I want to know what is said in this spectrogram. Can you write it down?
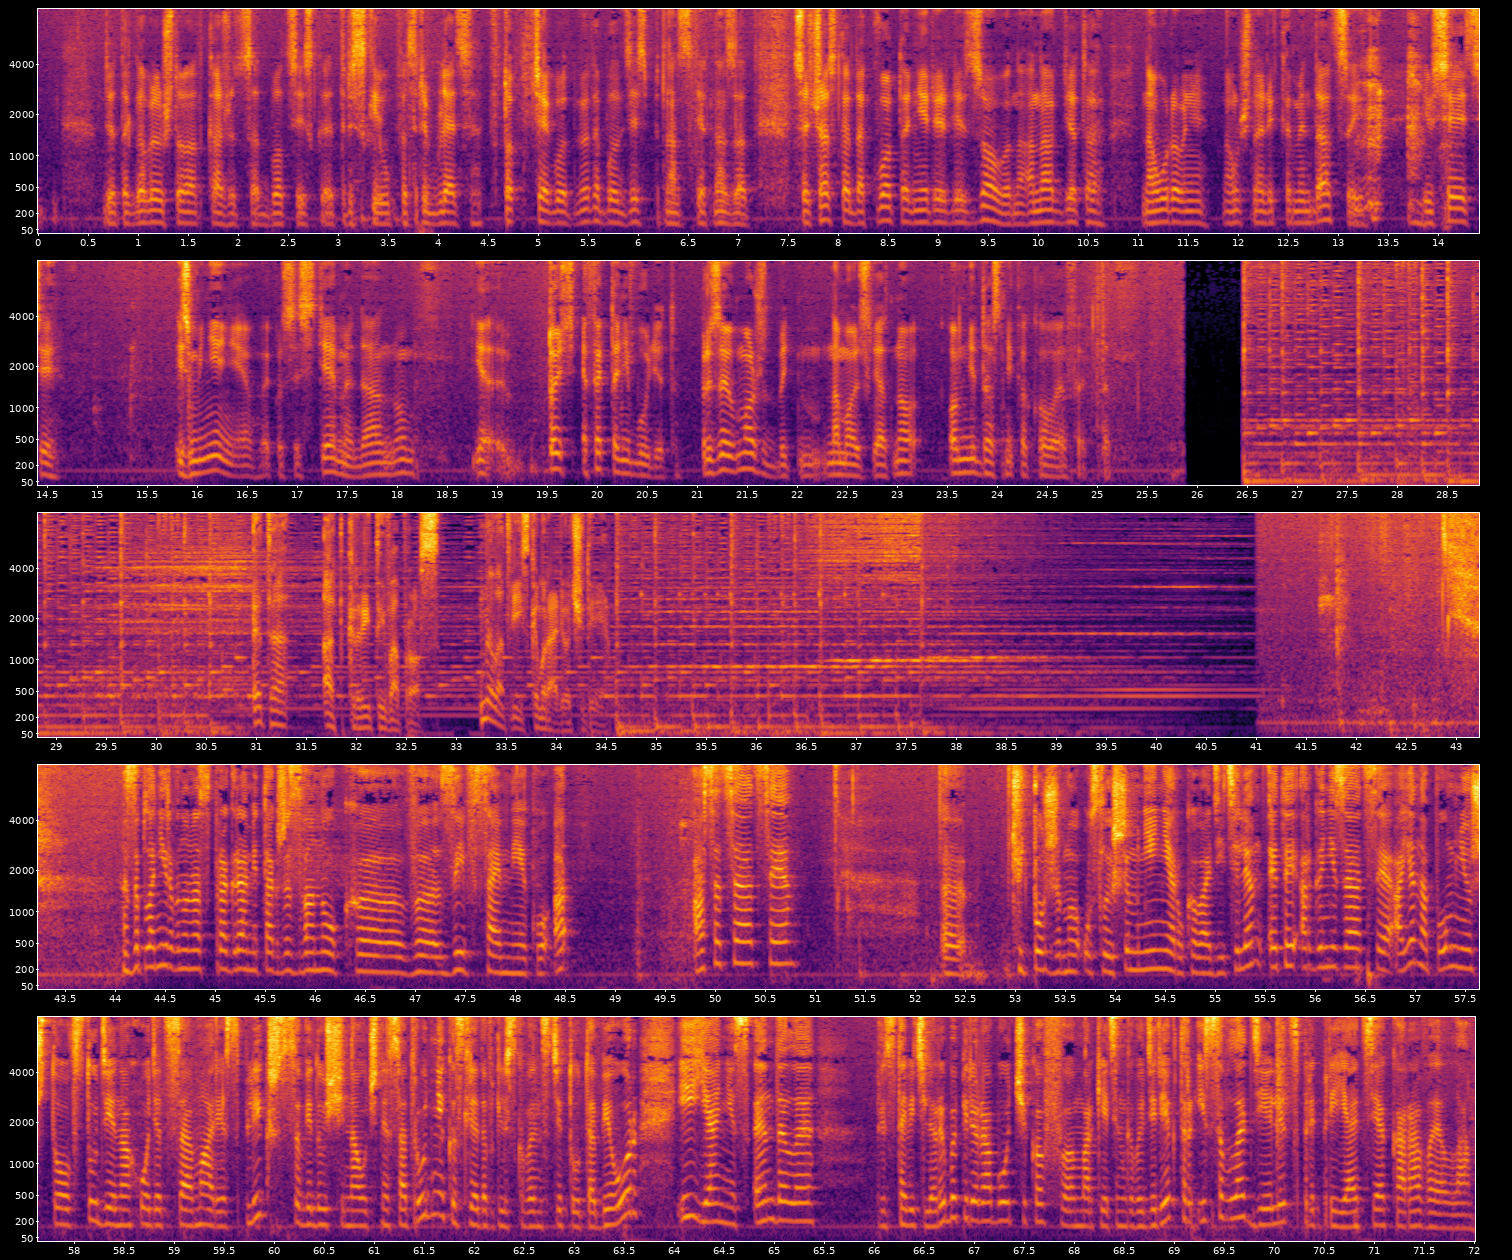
где-то говорил, что он откажется от балтийской трески употреблять в, то, в те годы. Но это было 10-15 лет назад. Сейчас, когда квота не реализована, она где-то на уровне научной рекомендации, и все эти изменения в экосистеме, да, ну, я, то есть эффекта не будет. Призыв может быть, на мой взгляд, но он не даст никакого эффекта. Это «Открытый вопрос» на Латвийском радио 4. Запланирован у нас в программе также звонок э, в ЗИВ Саймеку а... ассоциация. Э, чуть позже мы услышим мнение руководителя этой организации. А я напомню, что в студии находится Мария Спликш, ведущий научный сотрудник исследовательского института БИОР, и Янис Энделе, представитель рыбопереработчиков, маркетинговый директор и совладелец предприятия «Каравелла».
